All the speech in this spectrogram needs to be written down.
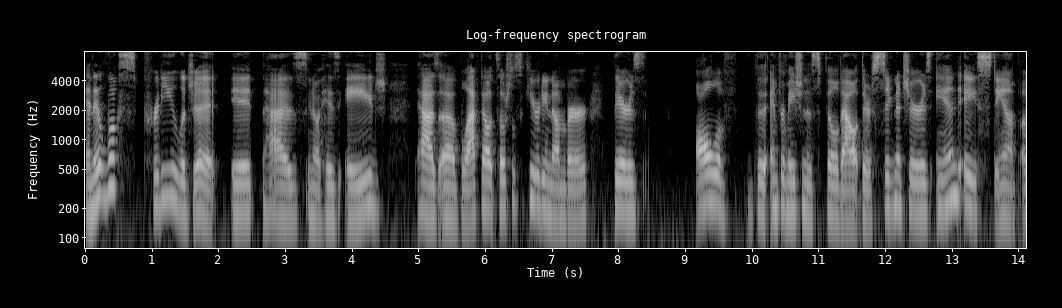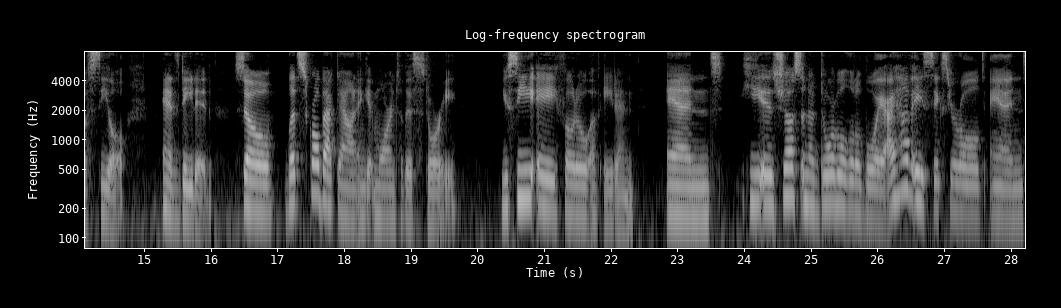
And it looks pretty legit. It has, you know, his age, has a blacked out social security number. There's all of the information is filled out. There's signatures and a stamp of seal, and it's dated. So let's scroll back down and get more into this story. You see a photo of Aiden, and he is just an adorable little boy. I have a six year old, and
